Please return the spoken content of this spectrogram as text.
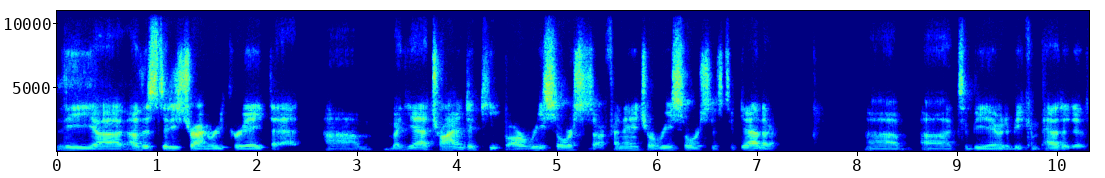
the uh, other cities try and recreate that. Um, but yeah, trying to keep our resources, our financial resources together uh, uh, to be able to be competitive.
